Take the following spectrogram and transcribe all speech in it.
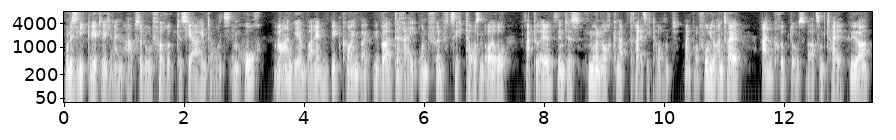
Und es liegt wirklich ein absolut verrücktes Jahr hinter uns. Im Hoch waren wir beim Bitcoin bei über 53.000 Euro Aktuell sind es nur noch knapp 30.000. Mein Portfolioanteil an Kryptos war zum Teil höher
